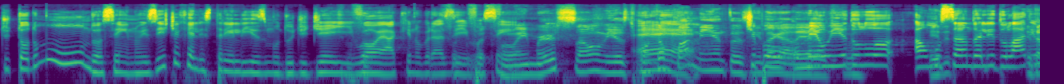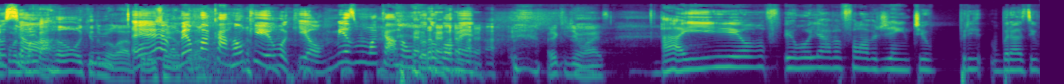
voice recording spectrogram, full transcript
de todo mundo, assim, não existe aquele estrelismo do DJ igual é aqui no Brasil, Foi, assim. foi uma imersão mesmo, tipo um É. acampamento assim, tipo, da galera. o meu tipo, ídolo almoçando ali do lado Ele e tá eu assim, ó. macarrão aqui do meu lado, É, exemplo. o mesmo né? macarrão que eu aqui, ó. O mesmo macarrão que eu tô comendo. Olha que demais. Aí eu, eu olhava e falava, gente, eu o Brasil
